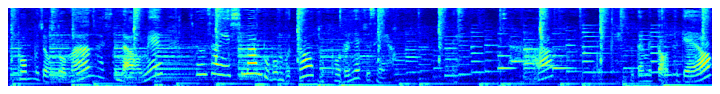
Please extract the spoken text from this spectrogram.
두 펌프 정도만 하신 다음에 손상이 심한 부분부터 도포를 해주세요. 네. 자, 이렇게. 그 다음에 또 어떻게 해요?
